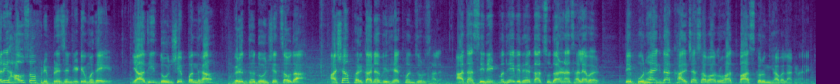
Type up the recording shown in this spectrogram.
तरी हाऊस ऑफ रिप्रेझेंटेटिव्हमध्ये याआधी दोनशे पंधरा विरुद्ध दोनशे चौदा अशा फरकानं विधेयक मंजूर झालं आता सिनेटमध्ये विधेयकात सुधारणा झाल्यावर ते पुन्हा एकदा खालच्या सभागृहात पास करून घ्यावं लागणार आहे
